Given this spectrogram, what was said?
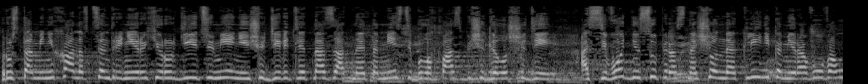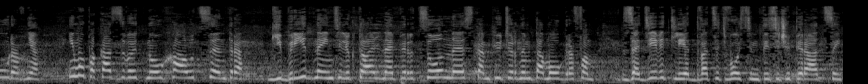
Рустам Миниханов в Центре нейрохирургии Тюмени еще 9 лет назад на этом месте было пастбище для лошадей. А сегодня супероснащенная клиника мирового уровня. Ему показывают ноу-хау центра. Гибридная интеллектуальная операционная с компьютерным томографом. За 9 лет 28 тысяч операций.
